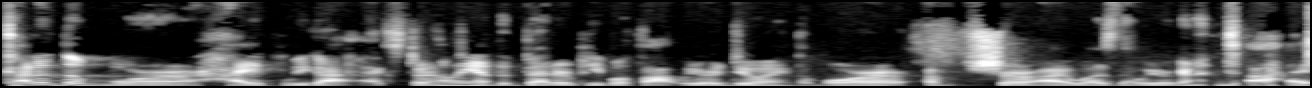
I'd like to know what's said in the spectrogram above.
kind of the more hype we got externally and the better people thought we were doing the more i'm sure i was that we were going to die.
